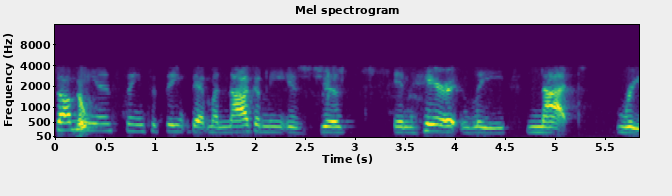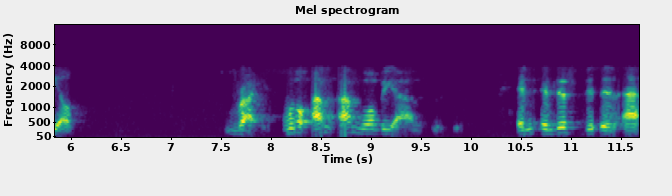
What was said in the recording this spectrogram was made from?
some Nope. men seem to think that monogamy is just inherently not real. Right. Well, I'm I'm going to be honest with you, and and this, and I,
